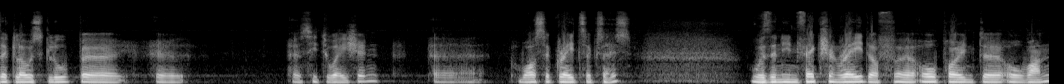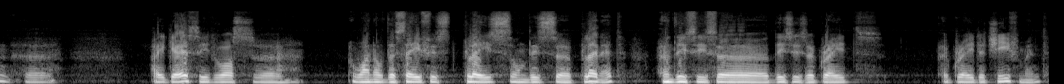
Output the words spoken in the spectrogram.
the closed loop uh, uh, uh, situation was a great success with an infection rate of 0.01. I guess it was one of the safest place on this planet, and this is uh this is a great a great achievement,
